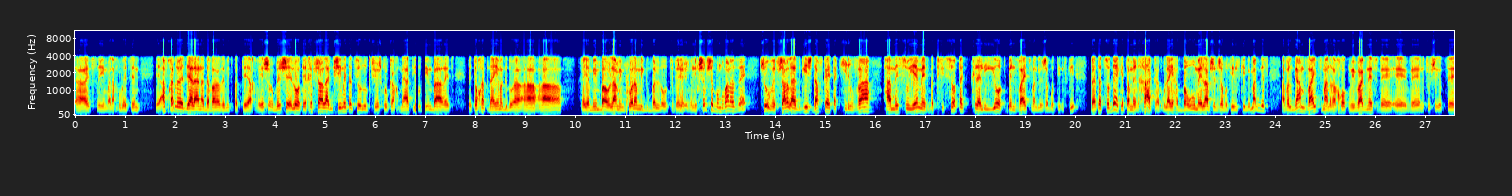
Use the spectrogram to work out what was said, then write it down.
ה-20, ואנחנו בעצם, אף אחד לא יודע לאן הדבר הזה מתפתח, ויש הרבה שאלות, איך אפשר להגשים את הציונות כשיש כל כך מעט יהודים בארץ, בתוך התנאים הגדול, קיימים בעולם עם כל המגבלות, ו- ואני חושב שבמובן הזה, שוב, אפשר להדגיש דווקא את הקרבה המסוימת בתפיסות הכלליות בין ויצמן לז'בוטינסקי, ואתה צודק, את המרחק, אולי הברור מאליו של ז'בוטינסקי ממגנס, אבל גם ויצמן רחוק מווגנס, ו- ואני חושב שיוצא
